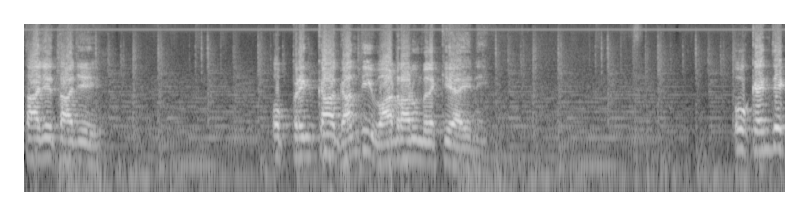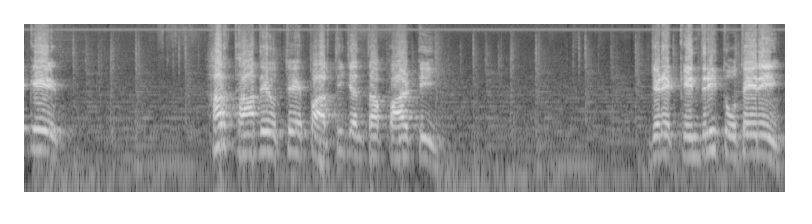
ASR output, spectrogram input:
ਤਾਜੇ ਤਾਜੇ ਉਹ ਪ੍ਰਿੰਕਾ ਗਾਂਧੀ ਵਾਡਰਾ ਨੂੰ ਮਿਲ ਕੇ ਆਏ ਨੇ। ਉਹ ਕਹਿੰਦੇ ਕਿ ਹਰ ਥਾਂ ਦੇ ਉੱਤੇ ਭਾਰਤੀ ਜਨਤਾ ਪਾਰਟੀ ਜਿਹੜੇ ਕੇਂਦਰੀ ਤੋਤੇ ਨੇ,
